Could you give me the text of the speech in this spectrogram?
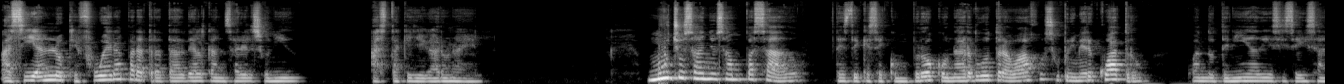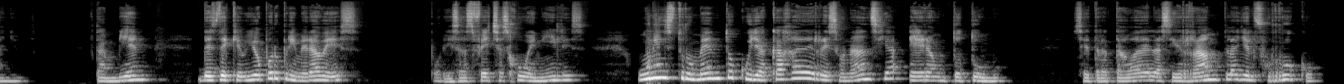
Hacían lo que fuera para tratar de alcanzar el sonido, hasta que llegaron a él. Muchos años han pasado desde que se compró con arduo trabajo su primer cuatro, cuando tenía 16 años. También desde que vio por primera vez, por esas fechas juveniles, un instrumento cuya caja de resonancia era un totumo. Se trataba de la cirrampla y el furruco,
